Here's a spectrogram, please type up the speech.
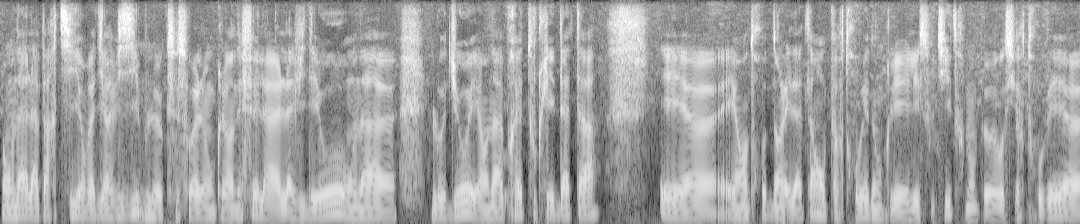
On a la partie, on va dire, visible, que ce soit donc en effet la, la vidéo, on a euh, l'audio et on a après toutes les datas. Et, euh, et, entre autres dans les datas, on peut retrouver donc les, les sous-titres, mais on peut aussi retrouver euh,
